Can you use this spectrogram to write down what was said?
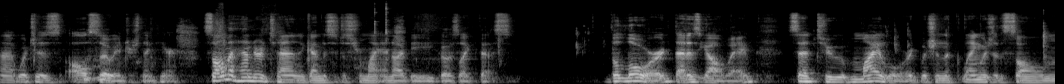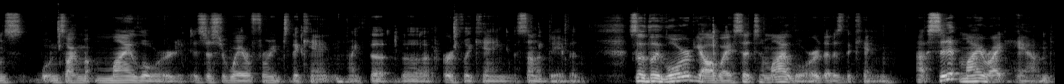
uh, which is also mm-hmm. interesting here. Psalm 110, again, this is just from my NIV, goes like this The Lord, that is Yahweh, said to my Lord, which in the language of the Psalms, when we're talking about my Lord, is just a way of referring to the king, like the, the earthly king, the son of David. So the Lord Yahweh said to my Lord, that is the king, uh, Sit at my right hand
